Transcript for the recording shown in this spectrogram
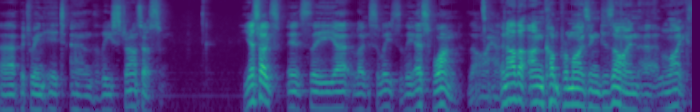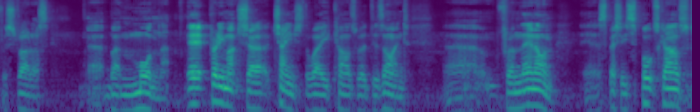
uh, between it and the Stratos. Yes, folks, it's the uh, Lotus Elise, the S1 that I had. Another uncompromising design uh, like the Stratos, uh, but more than that. It pretty much uh, changed the way cars were designed um, from then on, especially sports cars,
